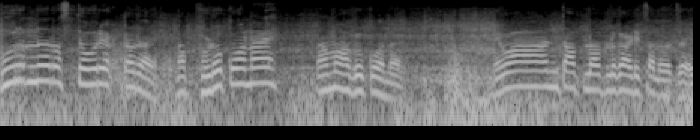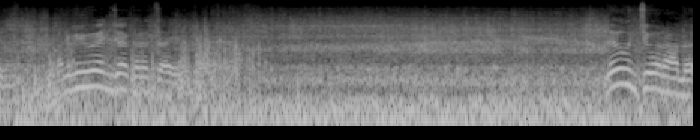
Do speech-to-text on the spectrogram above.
पूर्ण रस्त्यावर एकटाच आहे. ना पुढं कोण आहे ना मागं कोण आहे. निवांत आपलं आपलं गाडी चालवत जाईल. आणि व्ह्यू एन्जॉय करत जाईल. लय उंचीवर आलं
